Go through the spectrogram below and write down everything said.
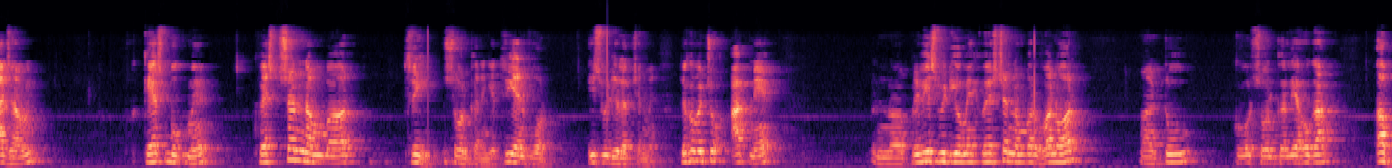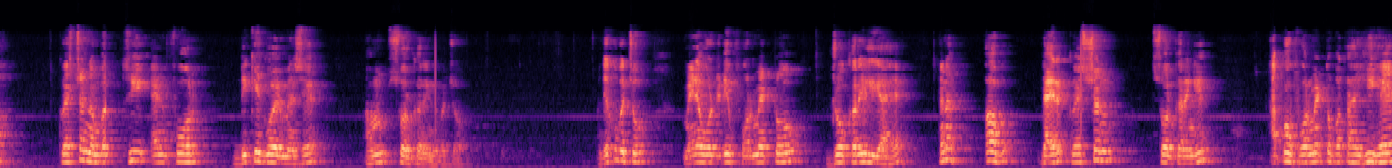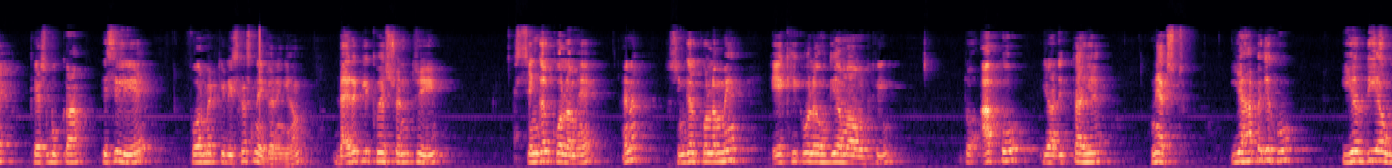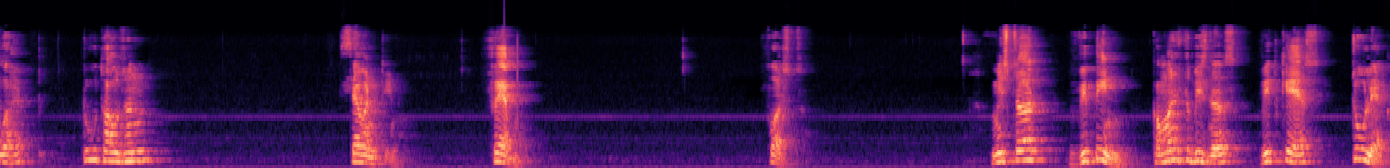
आज हम cash book में क्वेश्चन नंबर थ्री सोल्व करेंगे थ्री एंड फोर इस वीडियो लेक्चर में। देखो बच्चों, आपने प्रीवियस वीडियो में क्वेश्चन नंबर वन और टू को सोल्व कर लिया होगा। अब question number three and four DK Goyal में से हम सोल्व करेंगे बच्चों। देखो बच्चों, मैंने ऑलरेडी फॉर्मेट तो ड्रॉ कर ही लिया है है ना? अब डायरेक्ट क्वेश्चन सोल्व करेंगे। आपको फॉर्मेट तो पता ही है फेसबुक का, इसीलिए फॉर्मेट की डिस्कस नहीं करेंगे हम। Directly question three single column है है ना? सिंगल कॉलम में एक ही कॉलम होगी अमाउंट की। तो आपको यह दिखता ही है। नेक्स्ट यहाँ पे देखो ईयर दिया हुआ है 2017 Feb mister Vipin commence the business with cash two lakh.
